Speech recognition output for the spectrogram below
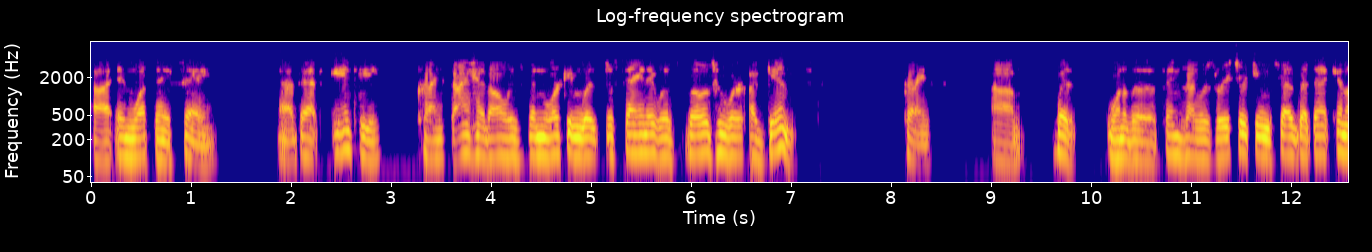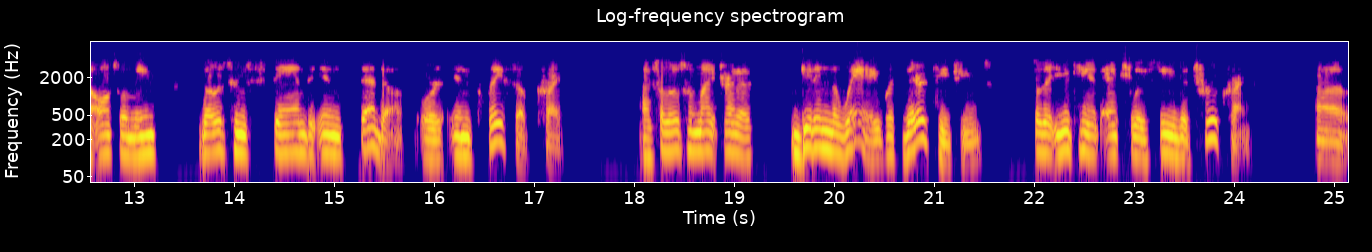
uh, in what they say. Uh, that anti-Christ, I had always been working with just saying it was those who were against Christ. Um, but one of the things I was researching said that that can also mean those who stand instead of or in place of Christ. And so those who might try to get in the way with their teachings so that you can't actually see the true Christ, uh,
